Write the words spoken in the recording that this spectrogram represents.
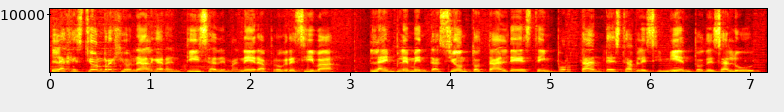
La gestión regional garantiza de manera progresiva la implementación total de este importante establecimiento de salud.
